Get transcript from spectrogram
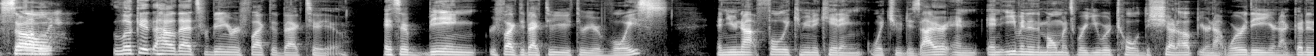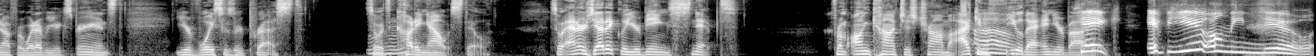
So look at how that's being reflected back to you. It's a being reflected back to you through your voice and you not fully communicating what you desire and and even in the moments where you were told to shut up, you're not worthy, you're not good enough or whatever you experienced, your voice was repressed. So Mhm. it's cutting out still. So energetically you're being snipped from unconscious trauma. I can Oh, feel that in your body. Jake, if you only knew,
